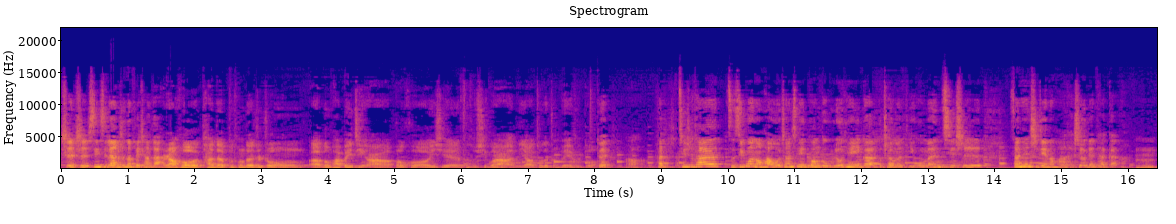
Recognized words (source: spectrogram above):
是是，信息量真的非常大。然后它的不同的这种呃文化背景啊，包括一些风俗习惯啊，你要做的准备也很多。对，啊，它其实它仔细逛的话，我相信逛个五六天应该不成问题。我们其实三天时间的话，还是有点太赶了。嗯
